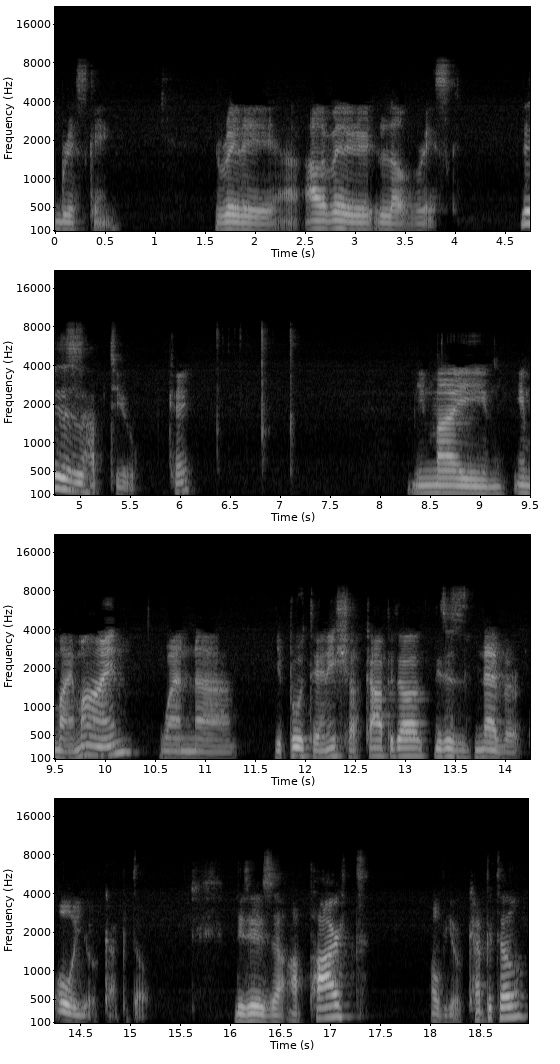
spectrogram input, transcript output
risking really uh, a very low risk. This is up to you. Okay. In my in my mind, when uh, you put the initial capital, this is never all your capital. This is a part of your capital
